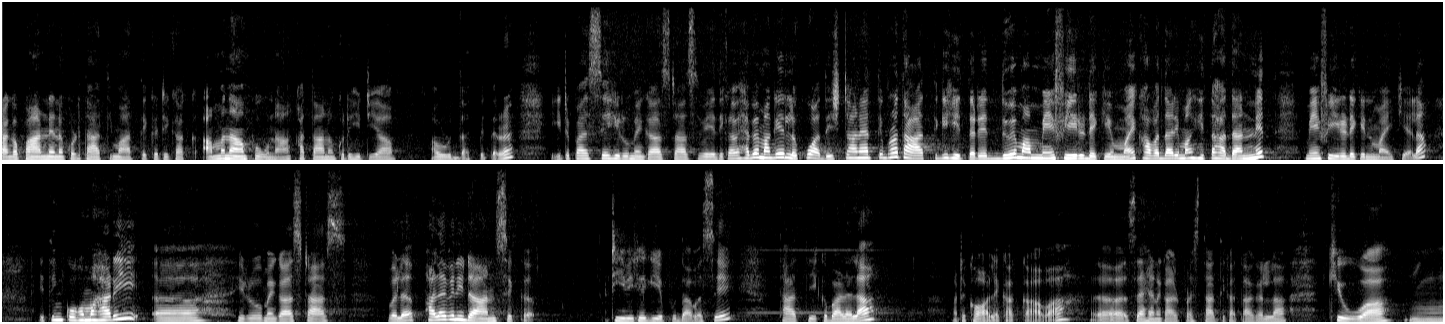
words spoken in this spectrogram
රඟපාන්න යනකොට තාත්ති මාත් එක්ක ටිකක් අමනාප වුණා. කතා නොකර හිටියා. අවුරුද්දක් විතර. ඊට පස්සේ හිරු මෙගා ස්ටාර්ස් වේදිකාවේ හැබැයි මගේ ලොකු අදිෂ්ඨානයක් තිබුණා තාත්තිගේ හිත රෙද්දුවේ මම මේ ෆීල්ඩ් එකෙන්මයි කවදාරි මං හිත හදන්නෙත් මේ ෆීල්ඩ් එකෙන්මයි කියලා. ඉතින් කොහොම හරි අ, හිරු මෙගා ස්ටාර්ස් වල පළවෙනි ඩාන්ස් එක ටීවී එක ගියපු දවසේ තාත්ති එක බලලා මට කෝල් එකක් ආවා අ, සෑහෙන කල් පස්සේ තාත්ති කතා කරලා කිව්වා ම්,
